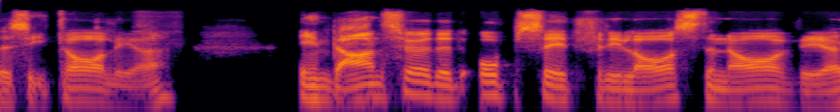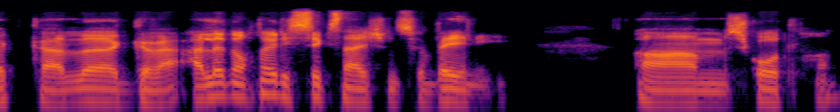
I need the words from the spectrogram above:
dis Italië en dan sou dit opset vir die laaste naweek hulle hulle nog nou die Six Nations gewen nie. Um Skotland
